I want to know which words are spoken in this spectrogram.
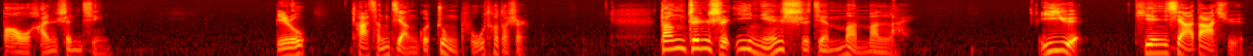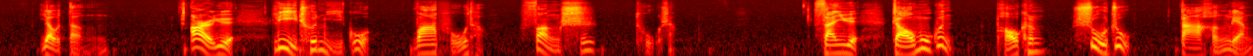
饱含深情。比如，他曾讲过种葡萄的事儿。当真是一年时间慢慢来。一月，天下大雪，要等；二月，立春已过，挖葡萄，放湿土上；三月，找木棍，刨坑，竖柱，搭横梁。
